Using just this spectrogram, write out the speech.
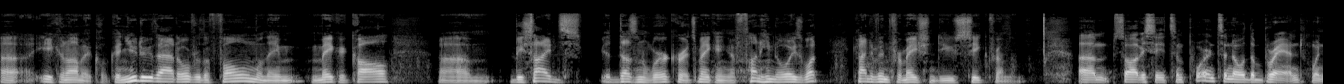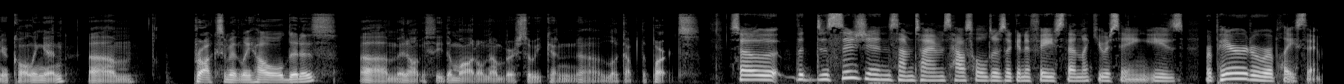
uh, economical? Can you do that over the phone when they make a call? Um, besides, it doesn't work or it's making a funny noise. What kind of information do you seek from them? Um, so obviously, it's important to know the brand when you're calling in, um, approximately how old it is, um, and obviously the model number, so we can uh, look up the parts. So the decision sometimes householders are going to face then, like you were saying, is repair it or replace it.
